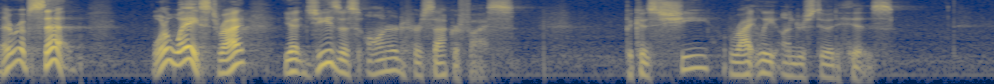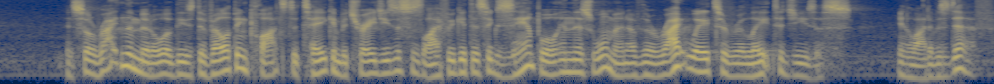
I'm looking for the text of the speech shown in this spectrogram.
They were upset. What a waste, right? Yet Jesus honored her sacrifice because she rightly understood his. And so, right in the middle of these developing plots to take and betray Jesus' life, we get this example in this woman of the right way to relate to Jesus in light of his death.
